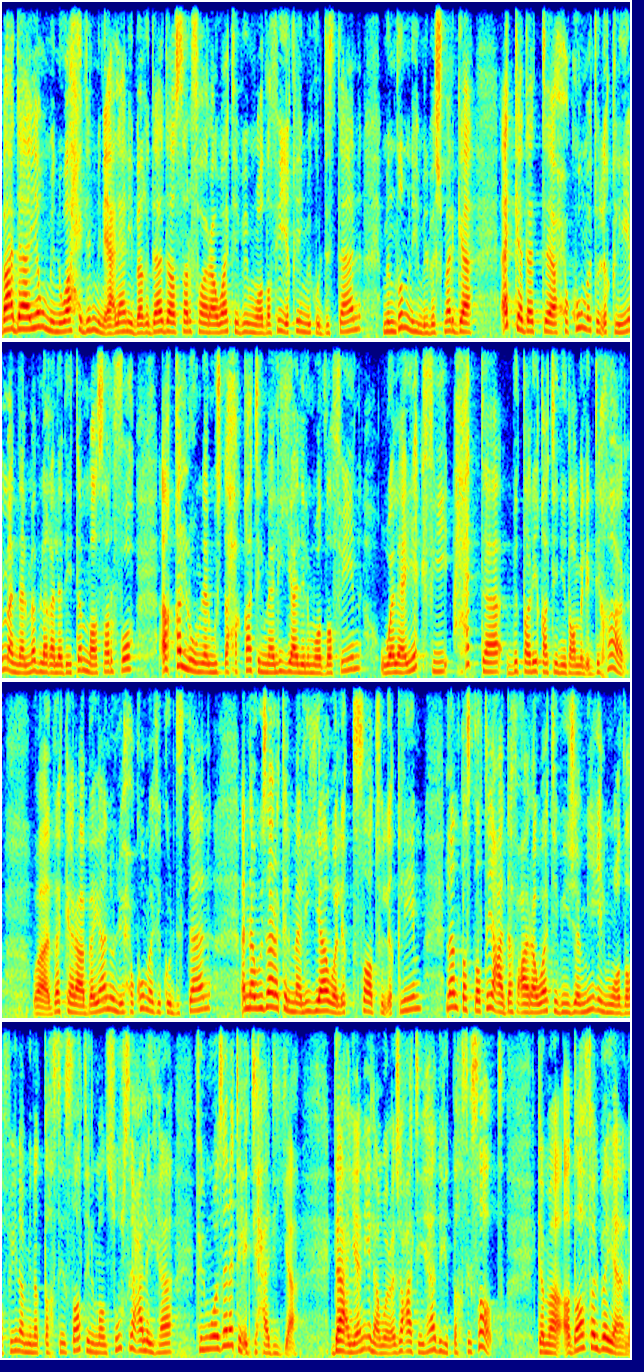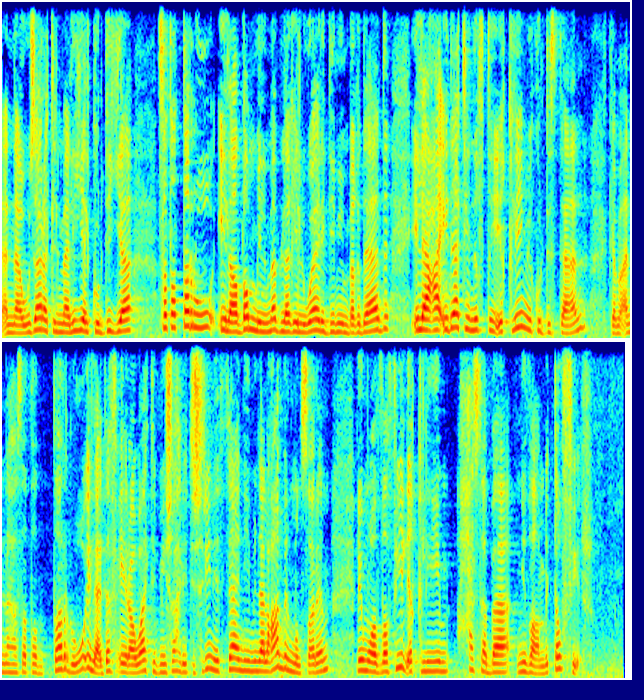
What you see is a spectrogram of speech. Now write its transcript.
بعد يوم واحد من إعلان بغداد صرف رواتب موظفي إقليم كردستان من ضمنهم البشمركة أكدت حكومة الإقليم أن المبلغ الذي تم صرفه أقل من المستحقات المالية للموظفين ولا يكفي حتى بطريقة نظام الادخار. وذكر بيان لحكومة كردستان أن وزارة المالية والاقتصاد في الإقليم لن تستطيع دفع رواتب جميع الموظفين من التخصيصات المنصوص عليها في الموازنة الاتحادية. داعيا إلى مراجعة هذه التخصيصات. كما أضاف البيان أن وزارة المالية الكردية ستضطر إلى ضم المبلغ الوارد من بغداد إلى عائدات نفط إقليم كردستان كما أنها ستضطر إلى دفع رواتب شهر تشرين الثاني من العام المنصرم لموظفي الإقليم حسب نظام التوفير.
